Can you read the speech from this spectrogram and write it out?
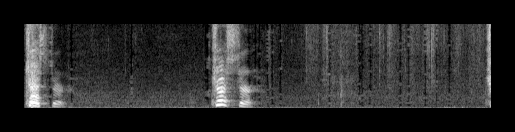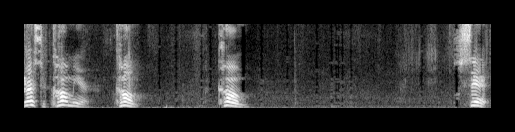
Chester! Chester! Chester, come here. Come. Come. Sit.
